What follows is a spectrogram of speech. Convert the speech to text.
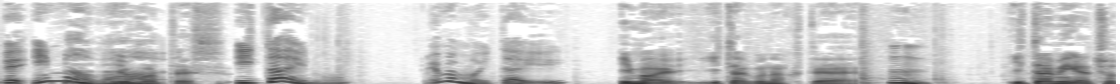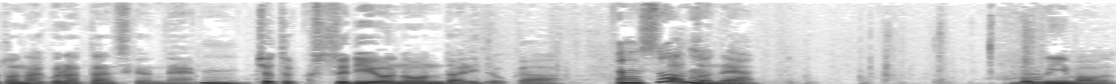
え、今は、よかったです痛いの？今も痛い？今、痛くなくて、うん。痛みがちょっとなくなったんですけどね、うんちょっと薬を飲んだりとか、あ、そうなんだ。あとね、僕今、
